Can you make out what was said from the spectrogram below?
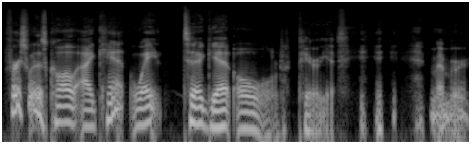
First one is called I Can't Wait to Get Old, period. Remember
